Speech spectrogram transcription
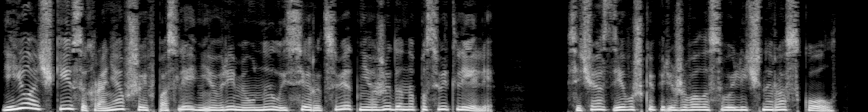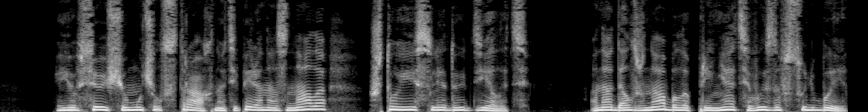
Ее очки, сохранявшие в последнее время унылый серый цвет, неожиданно посветлели. Сейчас девушка переживала свой личный раскол. Ее все еще мучил страх, но теперь она знала, что ей следует делать. Она должна была принять вызов судьбы.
